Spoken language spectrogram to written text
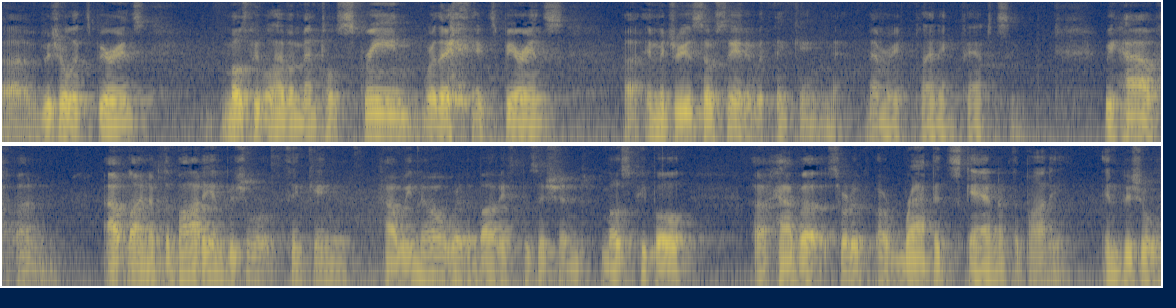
uh, visual experience. Most people have a mental screen where they experience uh, imagery associated with thinking, memory, planning, fantasy. We have an outline of the body and visual thinking, how we know where the body is positioned. Most people uh, have a sort of a rapid scan of the body in visual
